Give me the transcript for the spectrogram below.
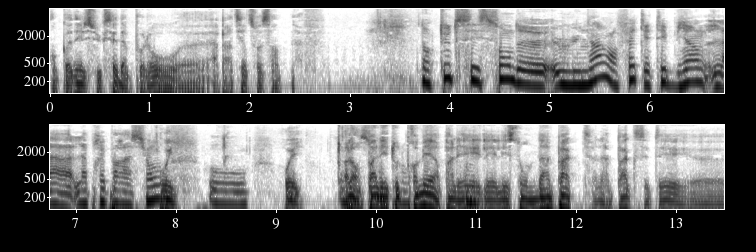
on, connaît le succès d'Apollo euh, à partir de 69. Donc toutes ces sondes lunaires, en fait, étaient bien la, préparation oui. Oui. Alors pas les toutes premières, pas les, les, sondes d'impact. L'impact c'était euh,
